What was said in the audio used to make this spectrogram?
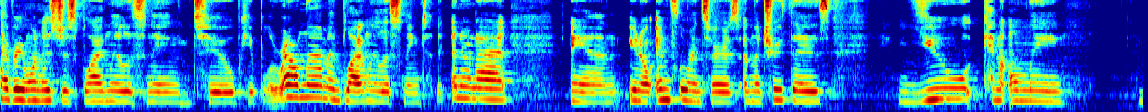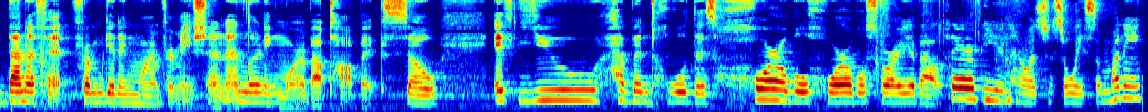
everyone is just blindly listening to people around them and blindly listening to the internet and you know influencers. And the truth is you can only benefit from getting more information and learning more about topics. So if you have been told this horrible horrible story about therapy and how it's just a waste of money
